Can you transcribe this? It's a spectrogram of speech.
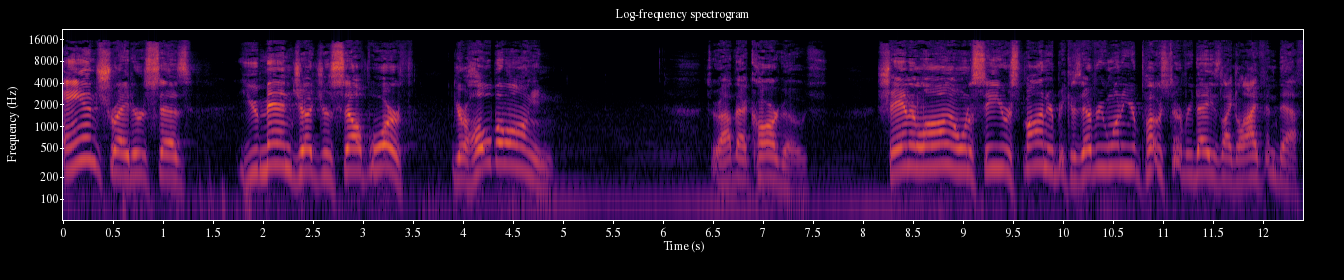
And Schrader says you men judge your self worth, your whole belonging throughout that car goes. Shannon Long, I want to see you respond here because every one of your posts every day is like life and death.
